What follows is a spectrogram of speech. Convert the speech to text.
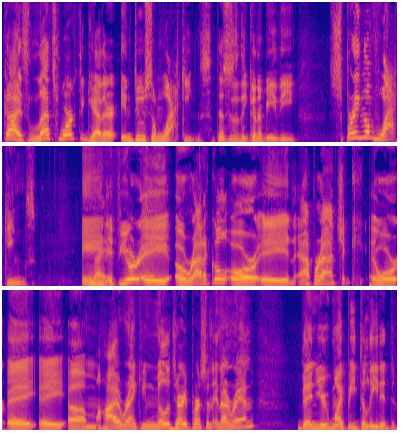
guys let's work together and do some whackings this is going to be the spring of whackings and Right. if you're a, a radical or a, an apparatchik or a, a um, high ranking military person in Iran then you might be deleted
